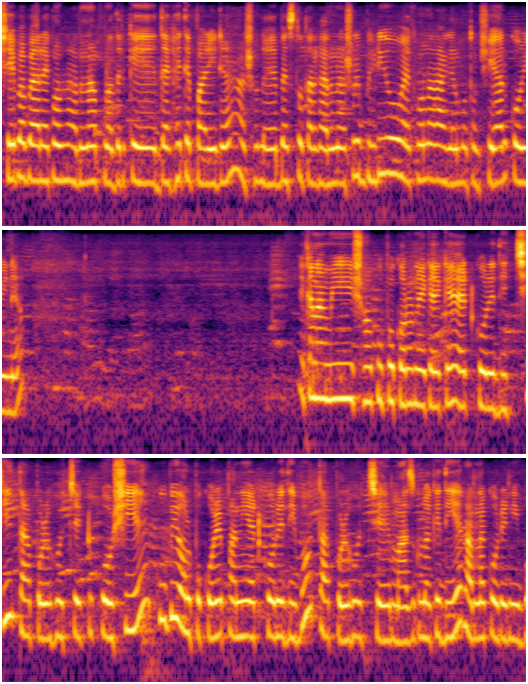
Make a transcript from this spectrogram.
সেভাবে আর এখন রান্না আপনাদেরকে দেখাইতে পারি না। আসলে ব্যস্ততার কারণে আসলে ভিডিও এখন আর আগের মতন শেয়ার করি না। এখানে আমি সব উপকরণ একে একে অ্যাড করে দিচ্ছি। তারপরে হচ্ছে একটু কষিয়ে খুবই অল্প করে পানি অ্যাড করে দিব। তারপরে হচ্ছে মাছগুলোকে দিয়ে রান্না করে নিব।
